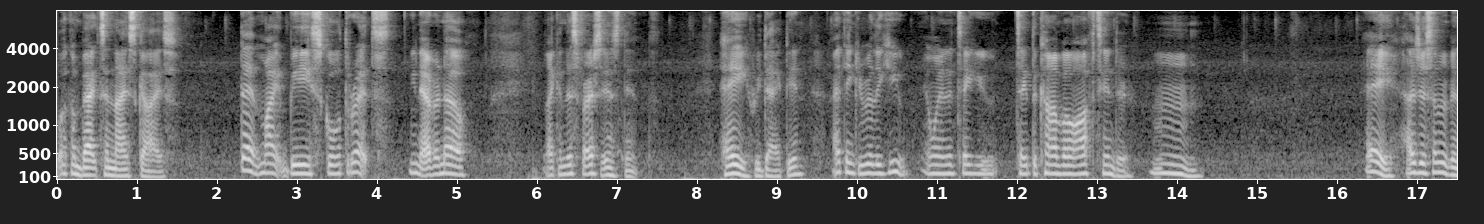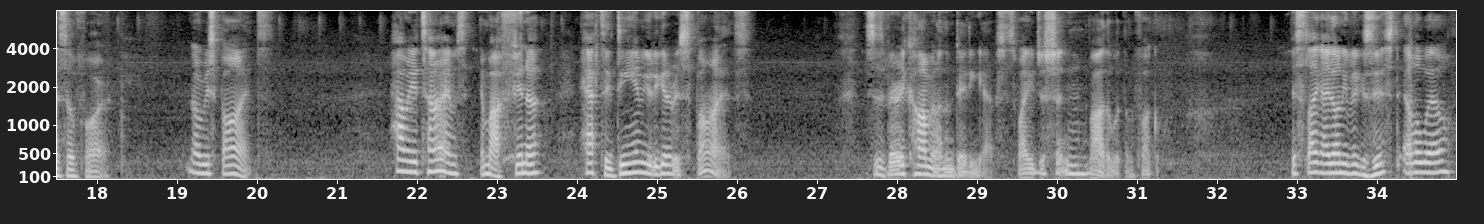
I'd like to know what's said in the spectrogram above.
Welcome back to Nice Guys. That might be school threats. You never know. Like in this first instance. Hey, redacted. I think you're really cute and wanted to take you take the combo off Tinder. Hmm. Hey, how's your summer been so far? No response. How many times am I finna have to DM you to get a response? This is very common on them dating apps. That's why you just shouldn't bother with them. Fuck them. It's like I don't even exist, lol.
